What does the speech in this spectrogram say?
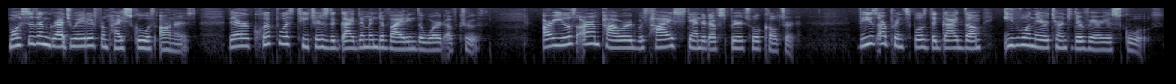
Most of them graduated from high school with honors. They are equipped with teachers to guide them in dividing the word of truth. Our youth are empowered with high standard of spiritual culture. These are principles that guide them even when they return to their various schools.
